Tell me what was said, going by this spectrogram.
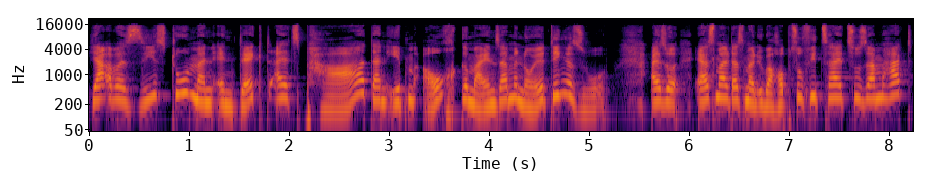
Ja, aber siehst du, man entdeckt als Paar dann eben auch gemeinsame neue Dinge so. Also erstmal, dass man überhaupt so viel Zeit zusammen hat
